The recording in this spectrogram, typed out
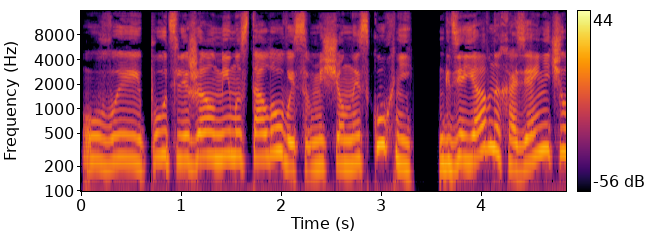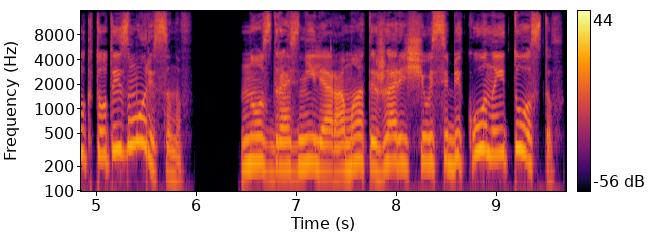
Увы, путь лежал мимо столовой, совмещенной с кухней, где явно хозяйничал кто-то из Моррисонов. Нос дразнили ароматы жарящегося бекона и тостов.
